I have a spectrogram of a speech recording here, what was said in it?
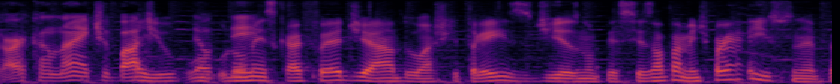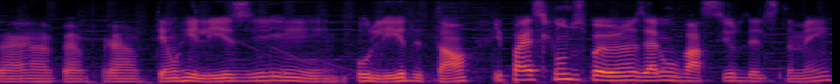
Arkham Knight, o Batman. É, o, o No Man's Sky foi adiado, acho que três dias no PC exatamente para isso, né? Pra, pra, pra, ter um release polido e tal. E parece que um dos problemas era um vacilo deles também.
